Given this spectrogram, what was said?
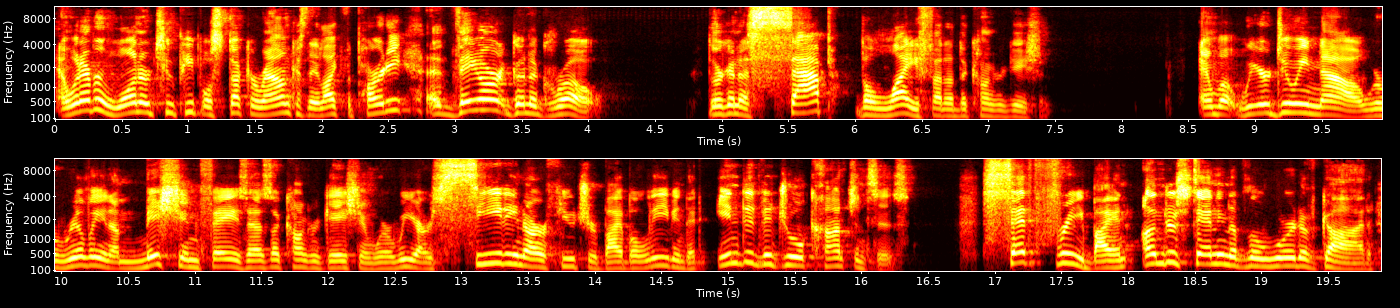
And whatever one or two people stuck around because they like the party, uh, they aren't going to grow. They're going to sap the life out of the congregation. And what we're doing now, we're really in a mission phase as a congregation where we are seeding our future by believing that individual consciences, set free by an understanding of the Word of God,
